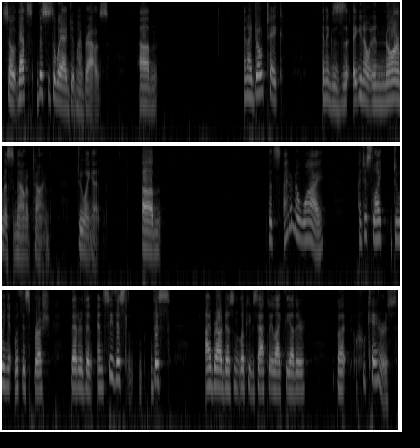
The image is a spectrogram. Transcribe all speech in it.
So that's this is the way I do my brows. Um, and I don't take an ex- you know an enormous amount of time doing it. Um, but I don't know why. I just like doing it with this brush better than, and see this, this eyebrow doesn't look exactly like the other, but who cares?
